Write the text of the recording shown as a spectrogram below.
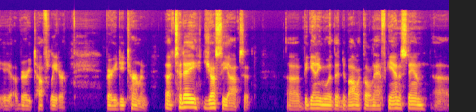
a very tough leader, very determined. Uh, today, just the opposite. Uh, beginning with the debacle in Afghanistan, uh,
